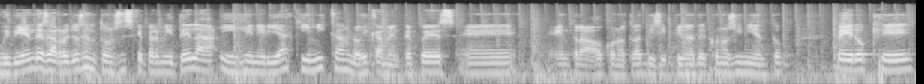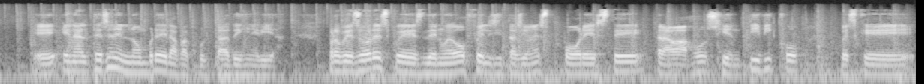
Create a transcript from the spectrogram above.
Muy bien, desarrollos entonces que permite la ingeniería química, lógicamente pues eh, en trabajo con otras disciplinas del conocimiento, pero que eh, enaltecen el nombre de la Facultad de Ingeniería. Profesores, pues de nuevo felicitaciones por este trabajo científico, pues que,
